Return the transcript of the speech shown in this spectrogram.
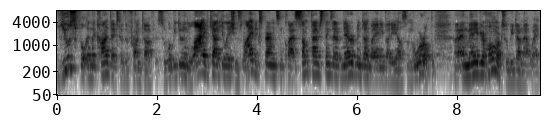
useful in the context of the front office. So we'll be doing live calculations, live experiments in class, sometimes things that have never been done by anybody else in the world. Uh, and many of your homeworks will be done that way.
